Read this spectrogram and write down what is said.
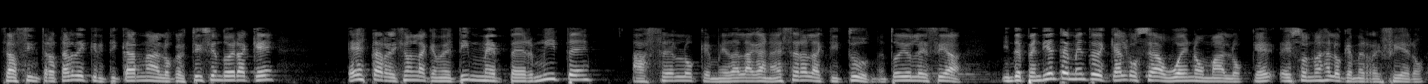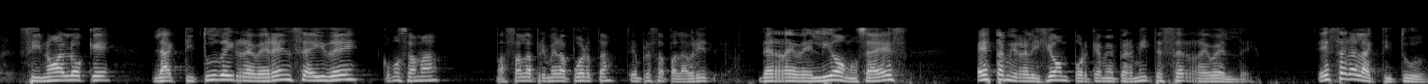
O sea, sin tratar de criticar nada, lo que estoy diciendo era que esta religión en la que me metí me permite hacer lo que me da la gana. Esa era la actitud. Entonces yo le decía, independientemente de que algo sea bueno o malo, que eso no es a lo que me refiero, sino a lo que la actitud de irreverencia y de, ¿cómo se llama? Pasar la primera puerta, siempre esa palabrita, de rebelión. O sea, es, esta es mi religión porque me permite ser rebelde. Esa era la actitud.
